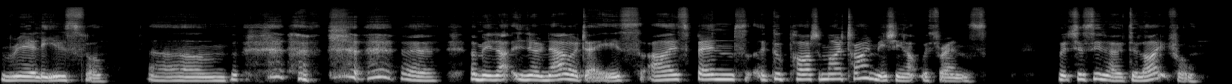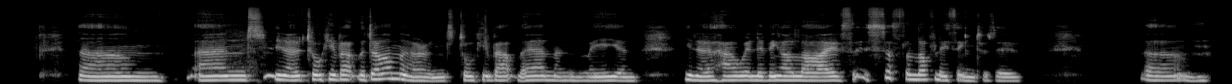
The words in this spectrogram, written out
really useful. Um, uh, I mean, uh, you know, nowadays I spend a good part of my time meeting up with friends, which is, you know, delightful. Um, and you know talking about the dharma and talking about them and me and you know how we're living our lives it's just a lovely thing to do um,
